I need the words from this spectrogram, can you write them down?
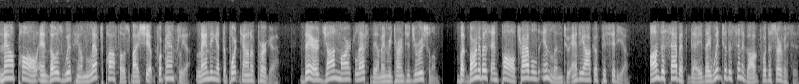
Now Paul and those with him left Paphos by ship for Pamphylia, landing at the port town of Perga. There John Mark left them and returned to Jerusalem. But Barnabas and Paul traveled inland to Antioch of Pisidia. On the Sabbath day they went to the synagogue for the services.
